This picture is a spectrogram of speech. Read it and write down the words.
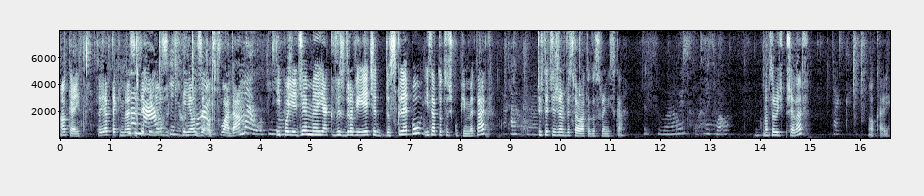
Okej, to ja w takim razie Mam te mało pieniądze, pieniądze odkładam Mało i pojedziemy, jak wyzdrowiejecie, do sklepu i za to coś kupimy, tak? Tak. Czy chcecie, żebym wysłała to do schroniska? Mam zrobić przelew? Tak. Okej,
